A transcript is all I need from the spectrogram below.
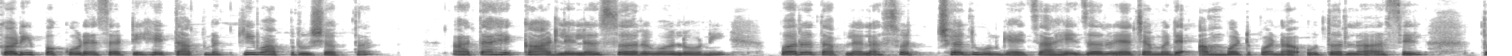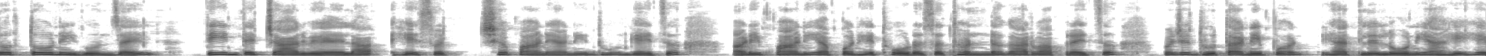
कढी पकोड्यासाठी हे ताक नक्की वापरू शकता. आता हे काढलेलं सर्व लोणी परत आपल्याला स्वच्छ धुवून घ्यायचं आहे. जर याच्यामध्ये आंबटपणा उतरला असेल तर तो निघून जाईल. तीन ते चार वेळेला हे स्वच्छ पाण्याने धुवून घ्यायचं आणि पाणी आपण हे थोडंसं थंडगार वापरायचं. म्हणजे धुताने पण ह्यातले लोणी आहे हे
